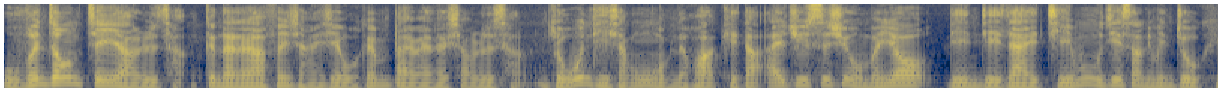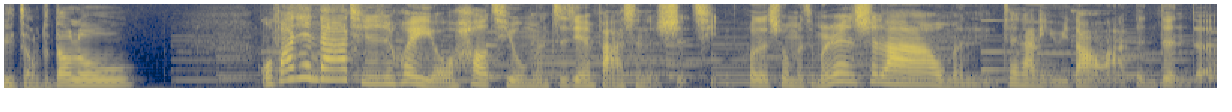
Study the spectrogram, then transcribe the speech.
五分钟接养日常，跟大家分享一些我跟白白的小日常。有问题想问我们的话，可以到 IG 私讯我们哟，连接在节目介绍里面就可以找得到喽。我发现大家其实会有好奇我们之间发生的事情，或者是我们怎么认识啦，我们在哪里遇到啊，等等的。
